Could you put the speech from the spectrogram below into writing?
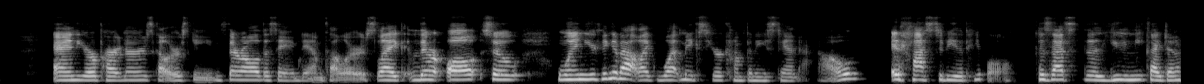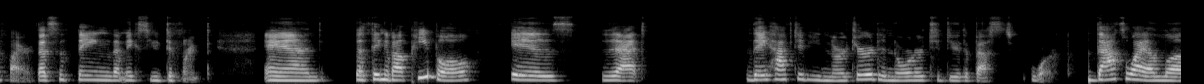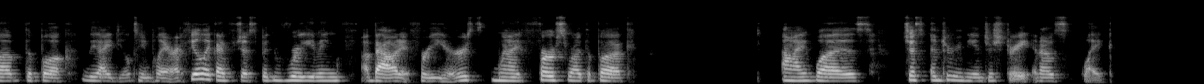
and your partner's color schemes. They're all the same damn colors. Like they're all so when you think about like what makes your company stand out, it has to be the people because that's the unique identifier. That's the thing that makes you different. And the thing about people is that they have to be nurtured in order to do the best work. That's why I love the book, The Ideal Team Player. I feel like I've just been raving about it for years. When I first read the book, I was just entering the industry and I was like,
